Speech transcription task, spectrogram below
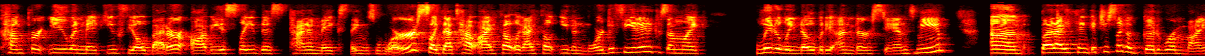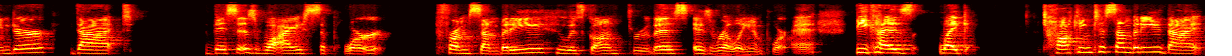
comfort you and make you feel better. Obviously, this kind of makes things worse. Like, that's how I felt. Like, I felt even more defeated because I'm like, literally nobody understands me. Um, but I think it's just like a good reminder that this is why support from somebody who has gone through this is really important because, like, talking to somebody that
